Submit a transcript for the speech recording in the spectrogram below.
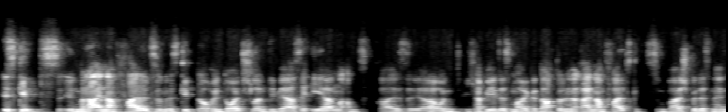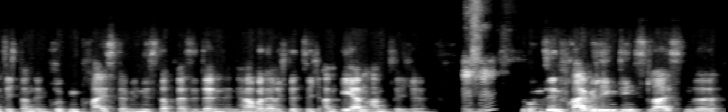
Es gibt in Rheinland-Pfalz und es gibt auch in Deutschland diverse Ehrenamtspreise, ja. Und ich habe jedes Mal gedacht, und in Rheinland-Pfalz gibt es zum Beispiel, das nennt sich dann den Brückenpreis der Ministerpräsidentin, ja, aber der richtet sich an Ehrenamtliche. Mhm. Nun sind Freiwilligendienstleistende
